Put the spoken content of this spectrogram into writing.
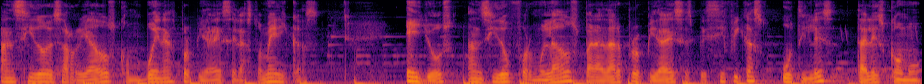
han sido desarrollados con buenas propiedades elastoméricas. Ellos han sido formulados para dar propiedades específicas útiles tales como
